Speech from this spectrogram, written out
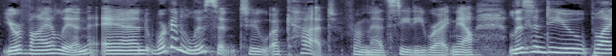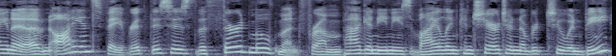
your violin, and we're going to listen to a cut from that CD right now. Listen to you playing a, an audience favorite. This is the third movement from Paganini's Violin Concerto Number Two in B,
